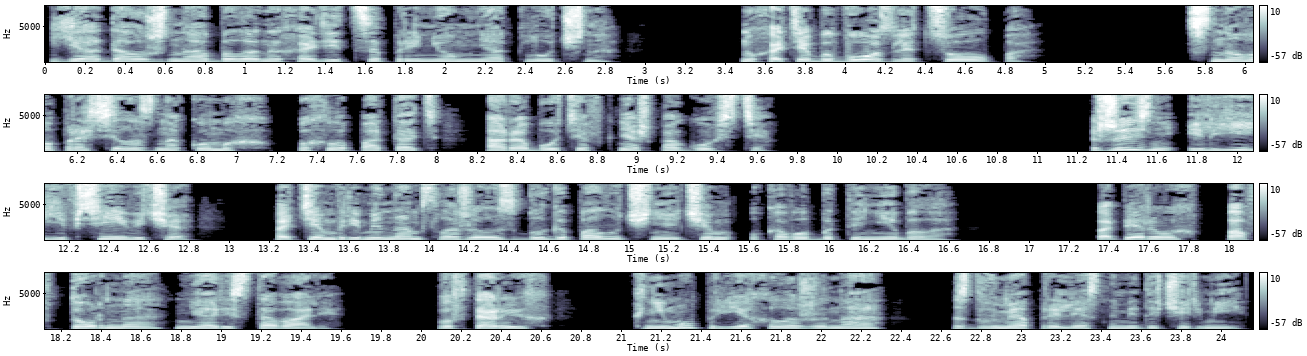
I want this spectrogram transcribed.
Я должна была находиться при нем неотлучно. Ну, хотя бы возле Цолпа. Снова просила знакомых похлопотать о работе в княжпогосте. Жизнь Ильи Евсеевича по тем временам сложилась благополучнее, чем у кого бы то ни было. Во-первых, повторно не арестовали. Во-вторых, к нему приехала жена с двумя прелестными дочерьми.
